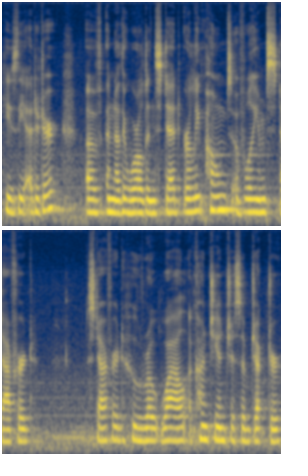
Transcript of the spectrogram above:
He is the editor of Another World Instead Early Poems of William Stafford. Stafford, who wrote while a conscientious objector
